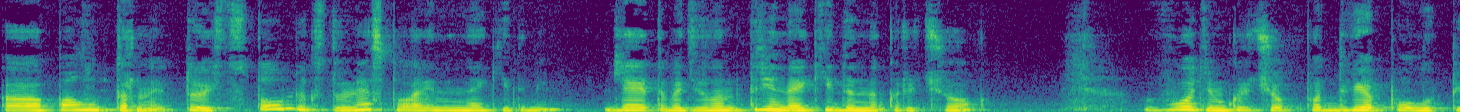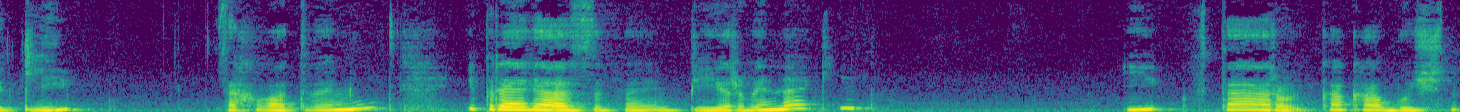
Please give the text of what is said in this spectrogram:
э, полуторный, то есть столбик с двумя с половиной накидами. Для этого делаем 3 накида на крючок, вводим крючок под 2 полупетли, захватываем нить и провязываем первый накид и второй, как обычно.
